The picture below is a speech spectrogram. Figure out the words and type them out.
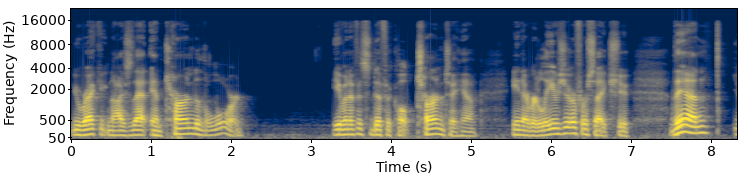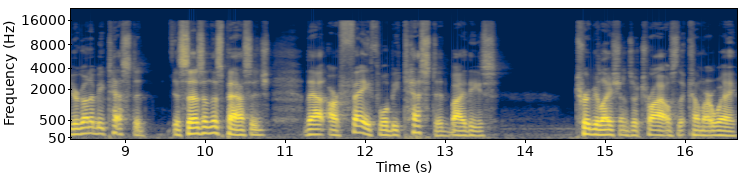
you recognize that and turn to the Lord. Even if it's difficult, turn to Him. He never leaves you or forsakes you. Then you're going to be tested. It says in this passage that our faith will be tested by these tribulations or trials that come our way.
